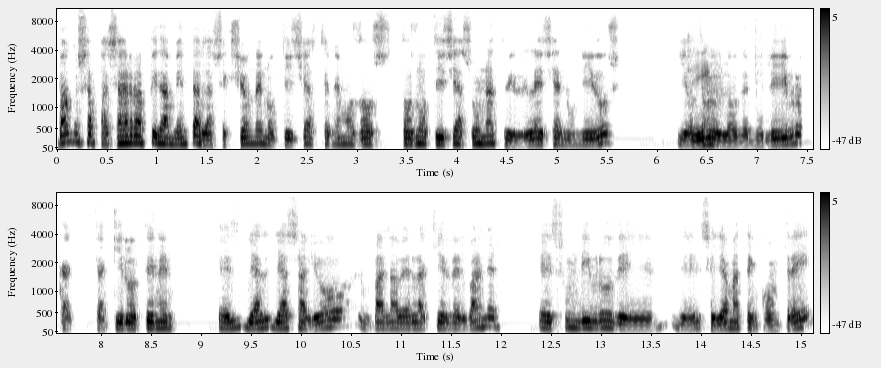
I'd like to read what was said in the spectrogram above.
vamos a pasar rápidamente a la sección de noticias. Tenemos dos, dos noticias, una tu iglesia en Unidos y otro lo de mi libro, que, aquí lo tienen, ya, ya salió, van a verla aquí en el banner. Es un libro de, se llama Te Encontré,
